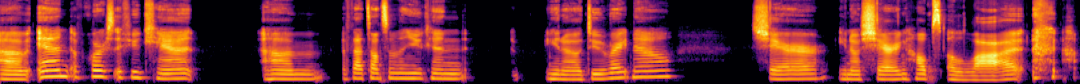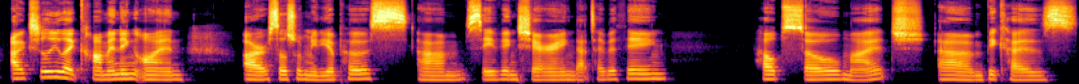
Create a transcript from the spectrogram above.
um, and of course, if you can't, um, if that's not something you can, you know, do right now, share. You know, sharing helps a lot. Actually, like commenting on our social media posts, um, saving, sharing, that type of thing helps so much um, because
